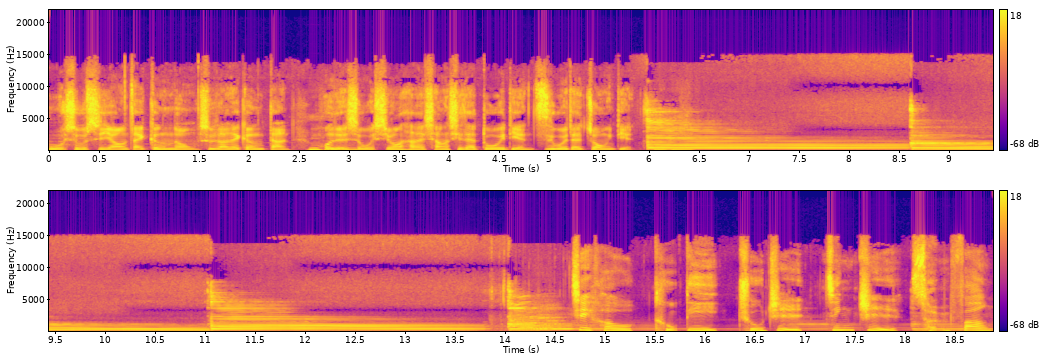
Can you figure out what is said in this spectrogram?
我是不是要再更浓？是不是要再更淡？或者是我希望它的香气再多一点，滋味再重一点？最后，土地、出制、精致、存放、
